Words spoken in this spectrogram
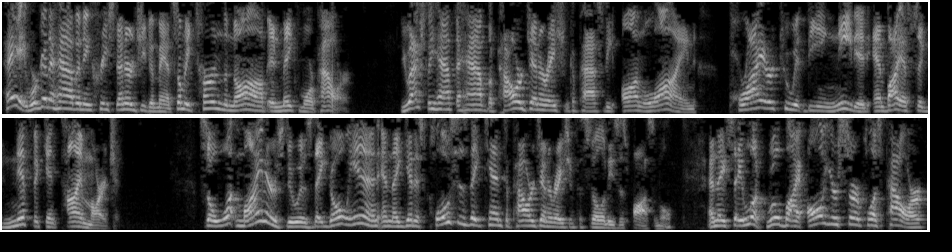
hey, we're going to have an increased energy demand. Somebody turn the knob and make more power. You actually have to have the power generation capacity online prior to it being needed and by a significant time margin. So what miners do is they go in and they get as close as they can to power generation facilities as possible. And they say, look, we'll buy all your surplus power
